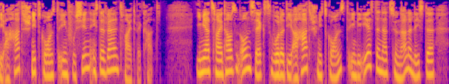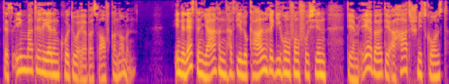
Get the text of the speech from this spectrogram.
Die Ahad-Schnitzkunst in Fuxin ist weltweit bekannt. Im Jahr 2006 wurde die Ahad-Schnitzkunst in die erste nationale Liste des immateriellen Kulturerbes aufgenommen. In den letzten Jahren hat die Lokalregierung von Fuxin dem Erbe der Ahat-Schnitzkunst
